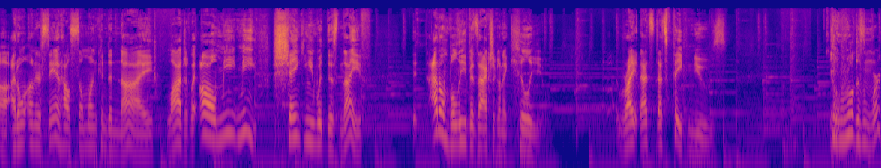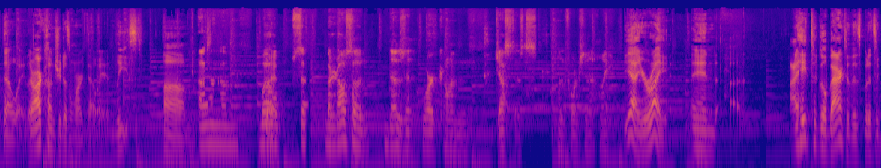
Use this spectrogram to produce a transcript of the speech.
Uh, I don't understand how someone can deny logic. Like, oh, me, me shanking you with this knife. I don't believe it's actually going to kill you. Right? That's that's fake news. The world doesn't work that way. Our country doesn't work that way, at least. Um, um well, so, but it also doesn't work on justice, unfortunately. Yeah, you're right. And I hate to go back to this, but it's a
